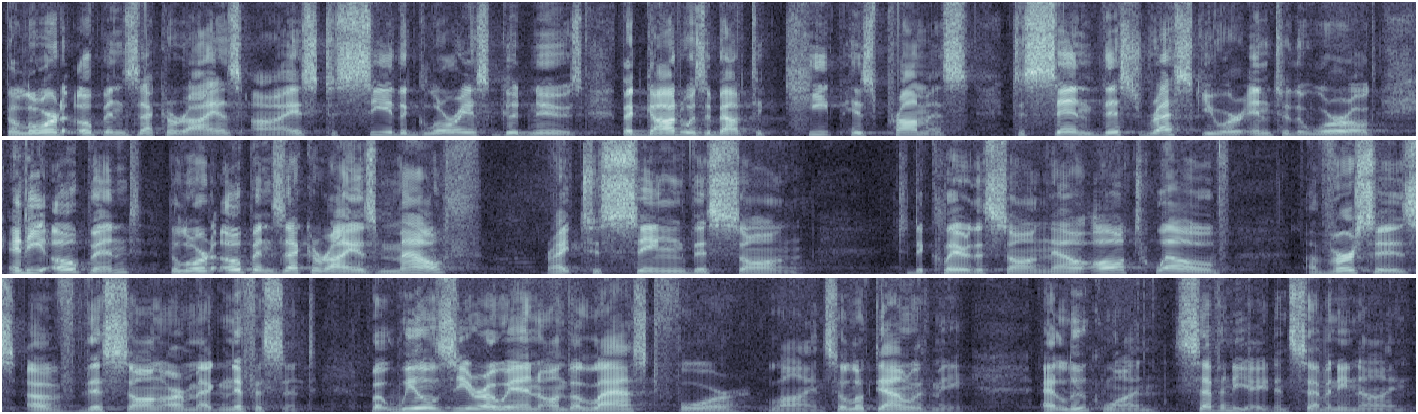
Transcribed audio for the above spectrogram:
the Lord opened Zechariah's eyes to see the glorious good news that God was about to keep his promise to send this rescuer into the world. And he opened, the Lord opened Zechariah's mouth, right, to sing this song, to declare this song. Now, all 12 uh, verses of this song are magnificent, but we'll zero in on the last four lines. So look down with me at Luke 1 78 and 79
